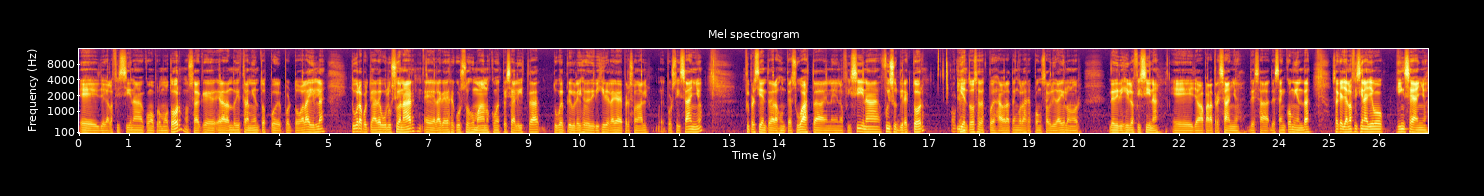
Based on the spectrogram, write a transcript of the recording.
Eh, llegué a la oficina como promotor, o sea que era dando adiestramientos por, por toda la isla. Tuve la oportunidad de evolucionar eh, el área de recursos humanos como especialista. Tuve el privilegio de dirigir el área de personal eh, por seis años. Fui presidente de la Junta de Subasta en, la- en la oficina. Fui subdirector. Ok. Y entonces después ahora tengo la responsabilidad y el honor de dirigir la oficina. Eh, ya va para tres años de esa, de esa encomienda. O sea que ya en la oficina llevo 15 años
